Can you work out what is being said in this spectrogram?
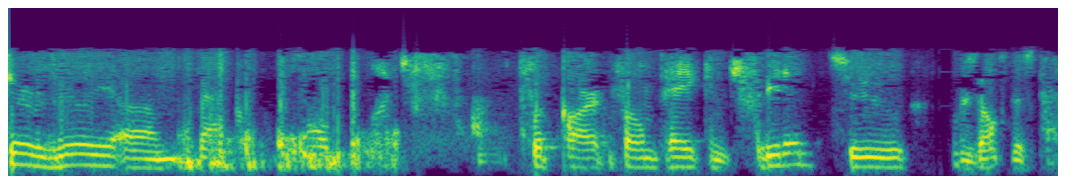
Sure. It was really um, about how much Flipkart, PhonePe contributed to results this time.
